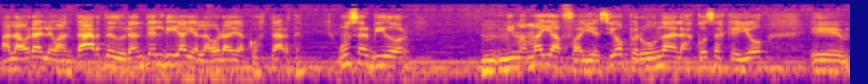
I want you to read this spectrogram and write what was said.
a la hora de levantarte durante el día y a la hora de acostarte. Un servidor, mi mamá ya falleció, pero una de las cosas que yo... Eh,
